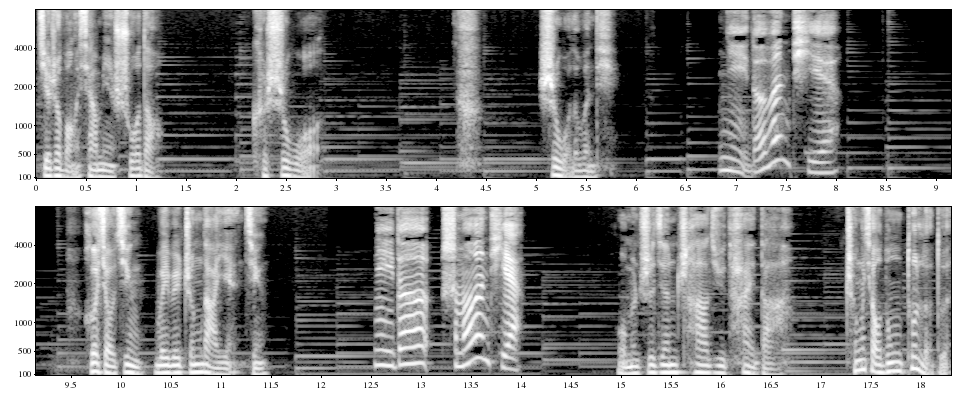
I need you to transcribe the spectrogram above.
接着往下面说道：“可是我，是我的问题。”你的问题，何小静微微睁大眼睛。你的什么问题？我们之间差距太大。程晓东顿了顿，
